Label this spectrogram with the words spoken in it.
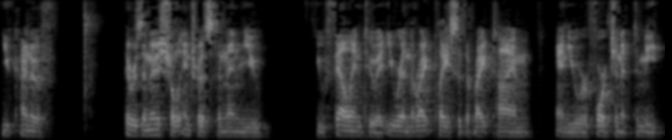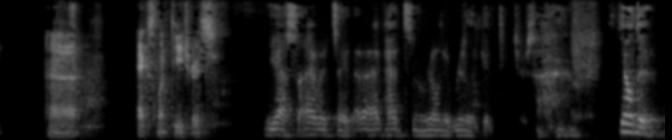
you kind of, there was an initial interest and then you, you fell into it. You were in the right place at the right time, and you were fortunate to meet uh, excellent teachers. Yes, I would say that. I've had some really, really good teachers. Still do.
